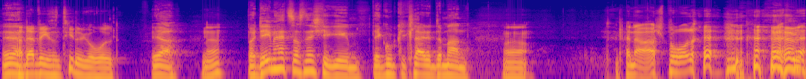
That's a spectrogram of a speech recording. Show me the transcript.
Ja. Hat der wenigstens einen Titel geholt, Ja. ne? Bei dem hätte es das nicht gegeben, der gut gekleidete Mann. Ja. Meine Arschbohre.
